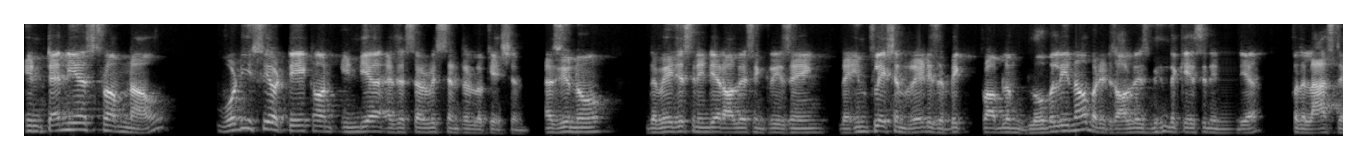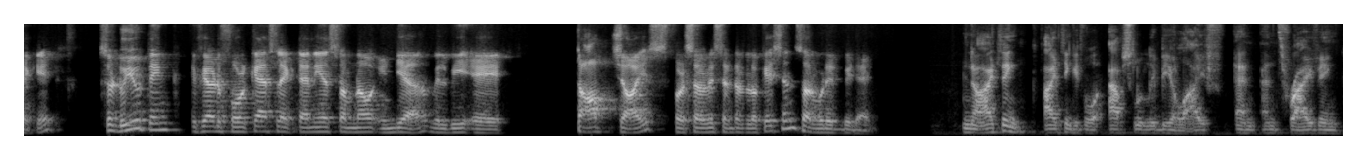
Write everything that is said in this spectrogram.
In 10 years from now, what do you see your take on India as a service center location? As you know, the wages in India are always increasing. The inflation rate is a big problem globally now, but it has always been the case in India for the last decade. So, do you think if you had to forecast like 10 years from now, India will be a top choice for service center locations or would it be dead? No, I think I think it will absolutely be alive and and thriving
